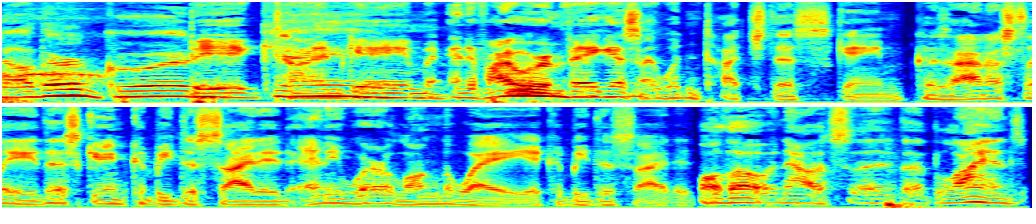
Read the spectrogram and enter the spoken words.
Another good Big time game. And if I were in Vegas, I wouldn't touch this game because honestly, this game could be decided anywhere along the way. It could be decided. Although now it's uh, the Lions.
